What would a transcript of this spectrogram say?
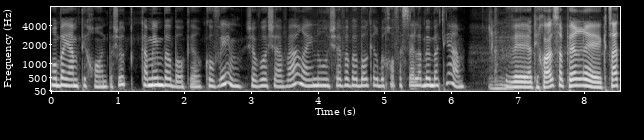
או בים תיכון, פשוט קמים בבוקר, קובעים. שבוע שעבר היינו שבע בבוקר בחוף הסלע בבת ים. ואת יכולה לספר אה, קצת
